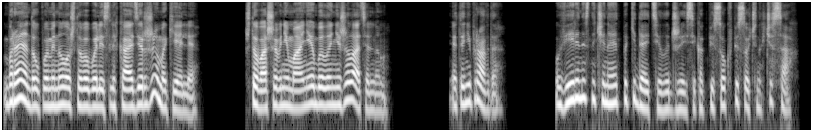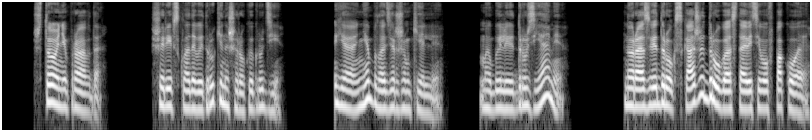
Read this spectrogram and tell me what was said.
Бренда упомянула, что вы были слегка одержимы, Келли. Что ваше внимание было нежелательным. Это неправда. Уверенность начинает покидать тело Джесси, как песок в песочных часах. Что неправда? Шериф складывает руки на широкой груди. Я не был одержим Келли. Мы были друзьями. Но разве друг скажет другу оставить его в покое?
